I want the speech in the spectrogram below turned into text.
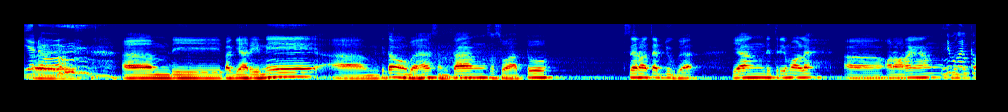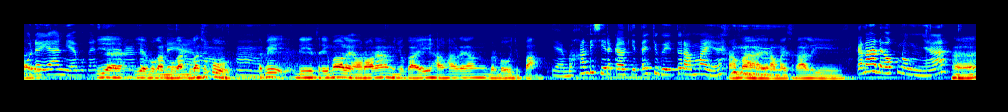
Iya dong. Em, di pagi hari ini em, kita mau bahas tentang sesuatu stereotip juga yang diterima oleh eh, orang-orang yang Ini bukan menyukai- kebudayaan ya, bukan Iya, iya bukan bukan bukan kebudayaan. suku, Hmm. tapi diterima oleh orang-orang yang menyukai hal-hal yang berbau Jepang. Ya, bahkan di circle kita juga itu ramai ya. Ramai, ramai sekali. Karena ada oknumnya, Hah?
